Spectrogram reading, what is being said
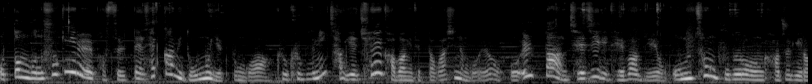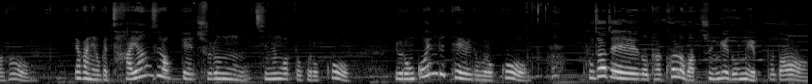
어떤 분 후기를 봤을 때 색감이 너무 예쁜 거야. 그리고 그분이 자기의 최애 가방이 됐다고 하시는 거예요. 어, 일단 재질이 대박이에요. 엄청 부드러운 가죽이라서 약간 이렇게 자연스럽게 주름 지는 것도 그렇고 이런 꼬임 디테일도 그렇고 헉, 부자재도 다 컬러 맞춘 게 너무 예쁘다.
